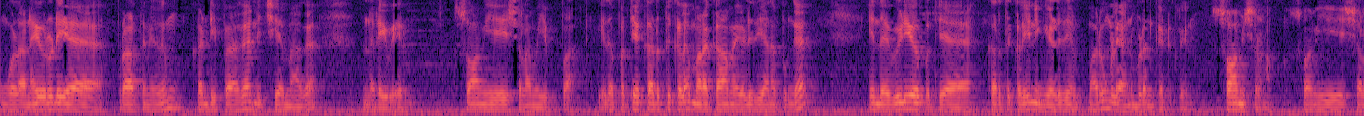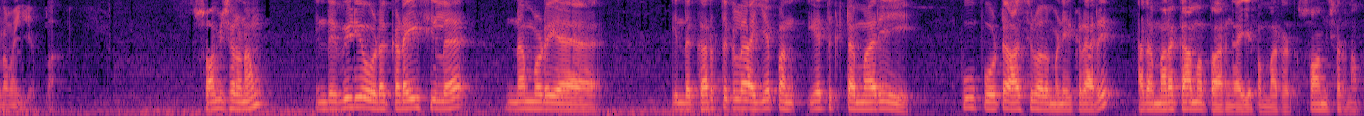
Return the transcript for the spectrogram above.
உங்கள் அனைவருடைய பிரார்த்தனையிலும் கண்டிப்பாக நிச்சயமாக நிறைவேறும். சுவாமியே சலமையப்பா இதை பற்றிய கருத்துக்களை மறக்காமல் எழுதி அனுப்புங்க. இந்த வீடியோ பற்றிய கருத்துக்களையும் நீங்கள் எழுதி அனுப்புமாறு உங்களை அன்புடன் கேட்டுக்கிறேன் சுவாமி சரணம். சுவாமியே சரணமையப்பா சுவாமி சரணம். இந்த வீடியோவோட கடைசியில் நம்முடைய இந்த கருத்துக்களை ஐயப்பன் ஏற்றுக்கிட்ட மாதிரி பூ போட்டு ஆசீர்வாதம் பண்ணியிருக்கிறாரு. அதை மறக்காமல் பாருங்கள் ஐயப்பன்மார்கள் சுவாமி சரணம்.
